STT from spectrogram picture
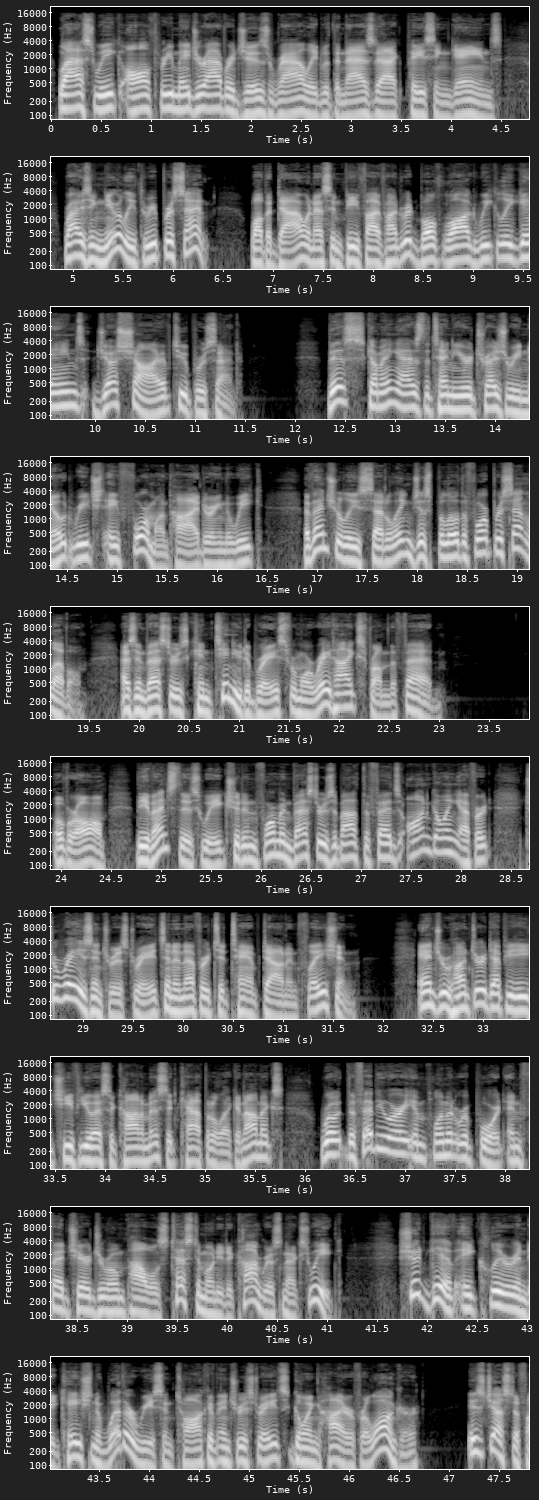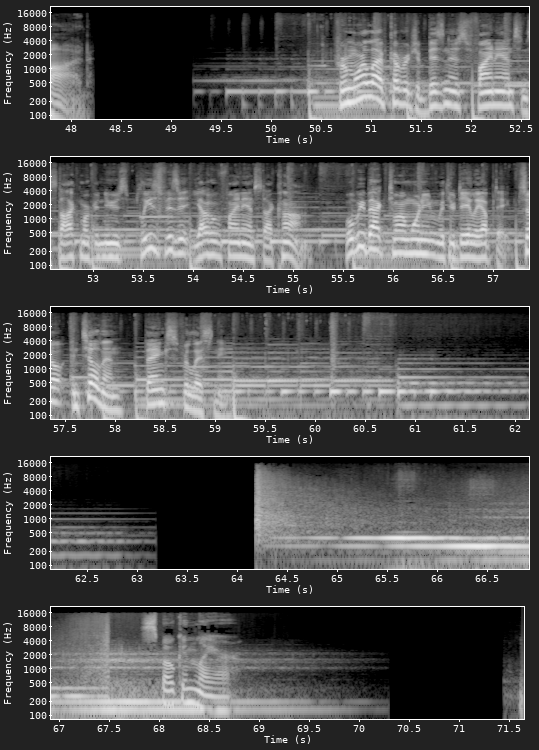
Last week, all three major averages rallied with the Nasdaq pacing gains, rising nearly 3%, while the Dow and S&P 500 both logged weekly gains just shy of 2%. This coming as the 10-year Treasury note reached a 4-month high during the week, eventually settling just below the 4% level as investors continue to brace for more rate hikes from the Fed. Overall, the events this week should inform investors about the Fed's ongoing effort to raise interest rates in an effort to tamp down inflation. Andrew Hunter, Deputy Chief U.S. Economist at Capital Economics, wrote the February employment report and Fed Chair Jerome Powell's testimony to Congress next week should give a clear indication of whether recent talk of interest rates going higher for longer is justified. For more live coverage of business, finance, and stock market news, please visit yahoofinance.com. We'll be back tomorrow morning with your daily update. So until then, thanks for listening. SpokenLayer.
